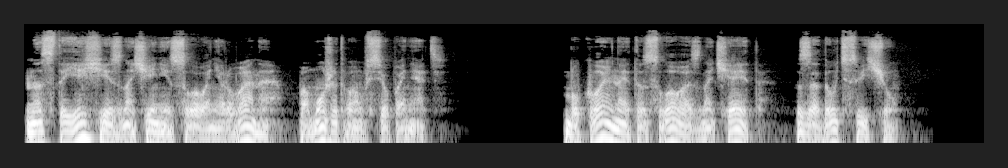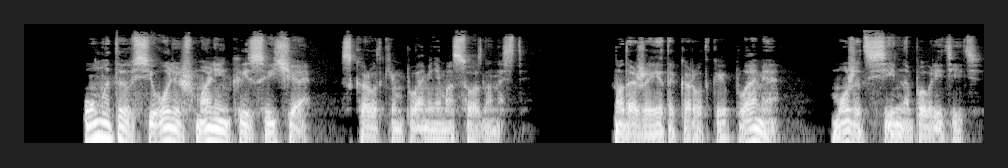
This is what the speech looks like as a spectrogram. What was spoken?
Настоящее значение слова «нирвана» поможет вам все понять. Буквально это слово означает задуть свечу. Ум – это всего лишь маленькая свеча с коротким пламенем осознанности. Но даже это короткое пламя может сильно повредить.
